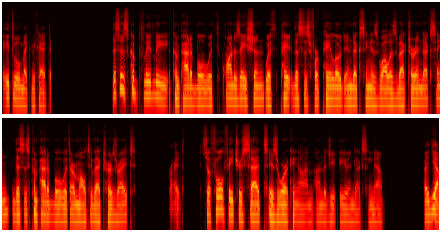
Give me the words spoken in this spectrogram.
it will make me happy. This is completely compatible with quantization, with pay, this is for payload indexing as well as vector indexing. This is compatible with our multi-vectors, right? Right. So full feature set is working on on the GPU indexing now. Uh, yeah,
